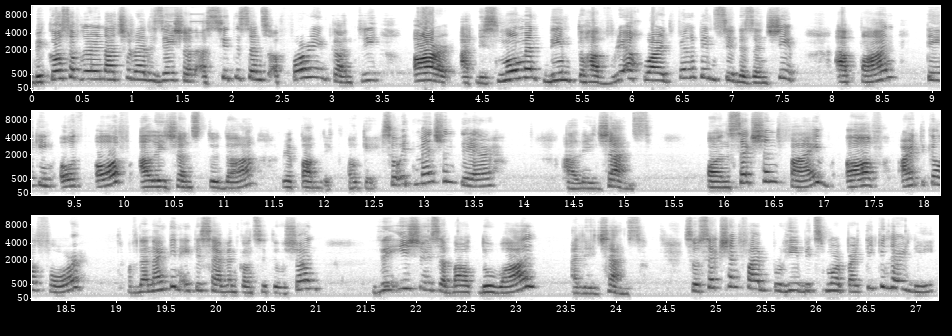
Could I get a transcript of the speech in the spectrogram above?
because of their naturalization as citizens of foreign country are at this moment deemed to have reacquired Philippine citizenship upon taking oath of allegiance to the Republic. Okay, so it mentioned there allegiance. On Section 5 of Article 4 of the 1987 Constitution, the issue is about dual allegiance. So Section 5 prohibits more particularly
